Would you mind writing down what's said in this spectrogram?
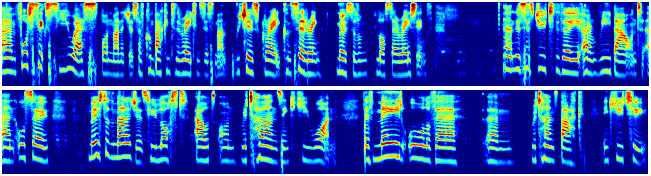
um, 46 US bond managers have come back into the ratings this month, which is great considering most of them lost their ratings. And this is due to the uh, rebound. And also, most of the managers who lost out on returns in Q1, they've made all of their um, returns back in Q2,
